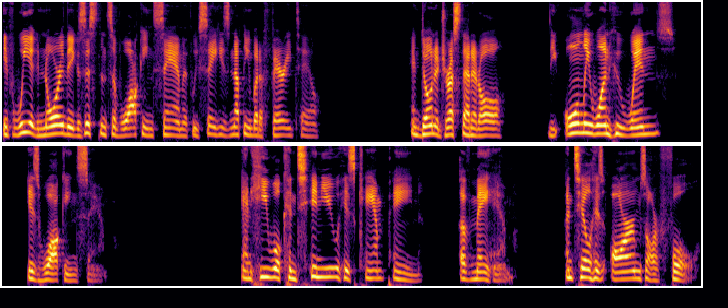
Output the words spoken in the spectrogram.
if we ignore the existence of Walking Sam, if we say he's nothing but a fairy tale, and don't address that at all, the only one who wins is Walking Sam. And he will continue his campaign of mayhem until his arms are full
